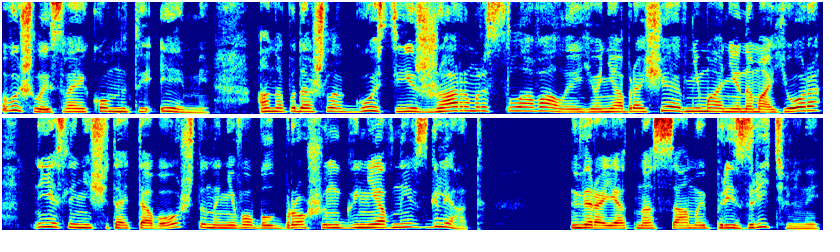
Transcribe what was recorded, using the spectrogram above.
вышла из своей комнаты Эмми. Она подошла к гости и жаром расцеловала ее, не обращая внимания на майора, если не считать того, что на него был брошен гневный взгляд. Вероятно, самый презрительный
